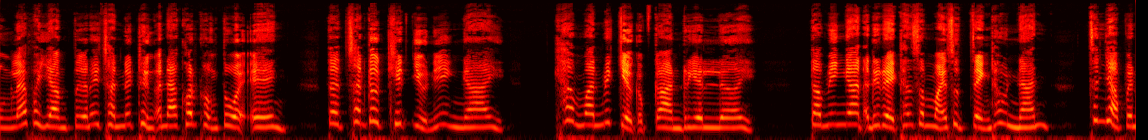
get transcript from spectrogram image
ง และพยายามเตือนให้ฉันนึกถึงอนาคตของตัวเอง แต่ฉันก็คิดอยู่นี่ไง แค่มันไม่เกี่ยวกับการเรียนเลย แต่มีงานอดิเรกทันสมัยสุดเจ๋งเท่านั้น ฉันอยากเป็น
